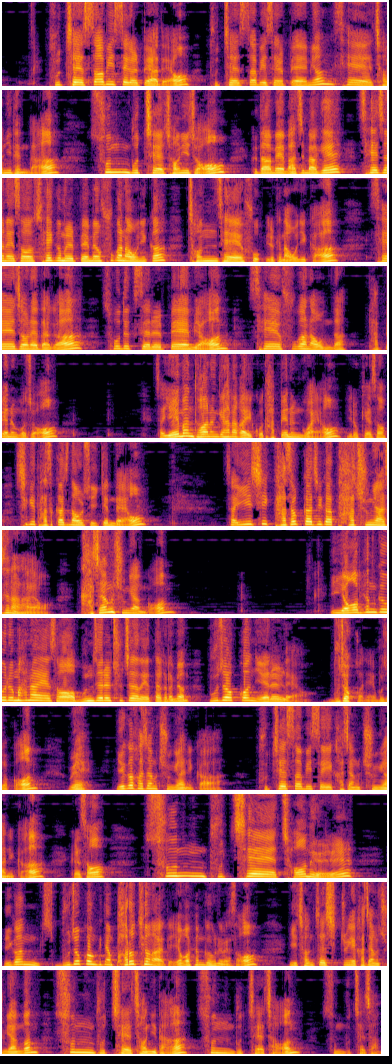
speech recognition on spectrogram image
부채 서비스액을 빼야 돼요. 부채 서비스액을 빼면 세전이 된다. 순부채 전이죠. 그 다음에 마지막에 세전에서 세금을 빼면 후가 나오니까 전세후 이렇게 나오니까 세전에다가 소득세를 빼면 세후가 나온다. 다 빼는 거죠. 자 얘만 더하는 게 하나가 있고 다 빼는 거예요. 이렇게 해서 식이 다섯 가지 나올 수 있겠네요. 자이 식 다섯 가지가 다 중요하진 않아요. 가장 중요한 건 이 영업 현금 흐름 하나에서 문제를 출제가 되겠다 그러면 무조건 얘를 내요. 무조건이에요 무조건. 왜? 얘가 가장 중요하니까. 부채 서비스액이 가장 중요하니까 그래서 순부채 전을 이건 무조건 그냥 바로 튀어나와야 돼. 영업 현금 흐름에서. 이 전체식 중에 가장 중요한 건 순부채 전이다. 순부채 전, 순부채 전.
